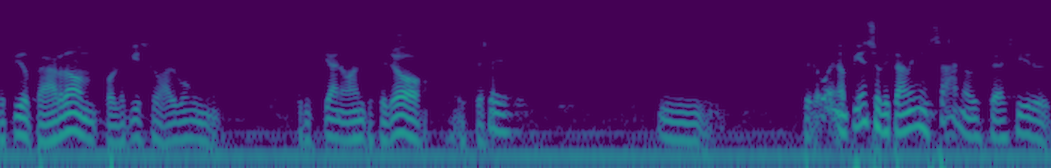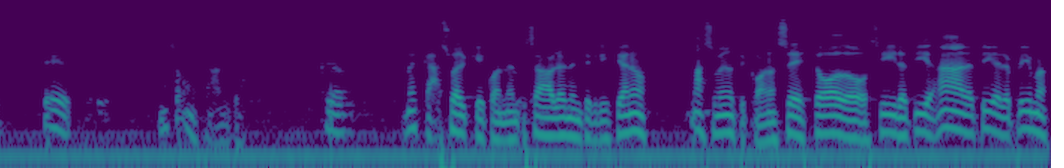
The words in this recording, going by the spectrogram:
te pido perdón por lo que hizo algún cristiano antes que yo? ¿viste? Sí. Y, pero bueno, pienso que también es sano, ¿viste? Decir, che, no somos tanto. Claro. No es casual que cuando empezás a hablar entre cristianos, más o menos te conoces todo. Sí, la tía, ah, la tía, la prima.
